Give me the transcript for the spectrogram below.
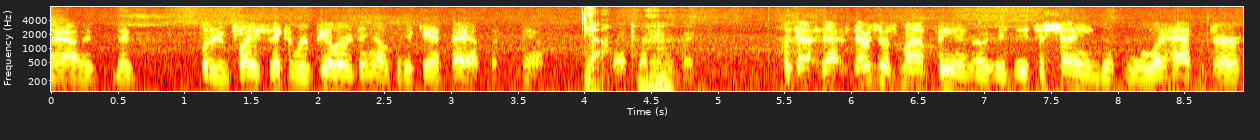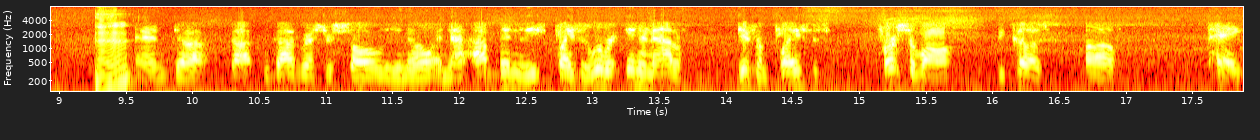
Now they, they put it in place. They can repeal everything else, but they can't that. But yeah, Yeah. that's but. But that, that that was just my opinion. Uh, It, it's a shame that what happened to her. Mhm. and uh, God, God rest her soul, you know. And I, I've been to these places. We were in and out of different places. First of all, because of pay,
